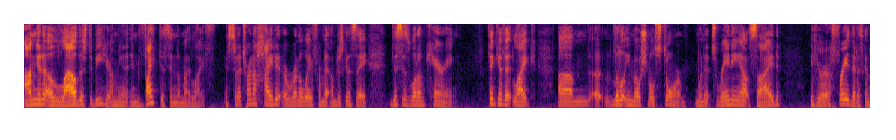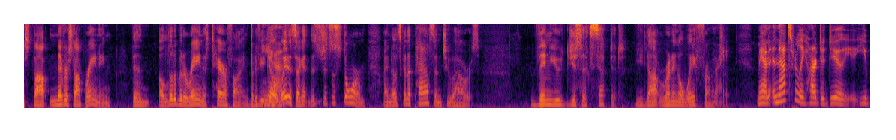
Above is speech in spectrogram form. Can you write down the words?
I'm gonna allow this to be here. I'm gonna invite this into my life. Instead of trying to hide it or run away from it, I'm just gonna say, This is what I'm carrying. Think of it like um, a little emotional storm. When it's raining outside, if you're afraid that it's gonna stop, never stop raining, then a little bit of rain is terrifying. But if you Yeah. go, wait a second, this is just a storm. I know it's going to pass in two hours. Then you just accept it. You're not running away from it. Right. Man, and that's really hard to do. You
